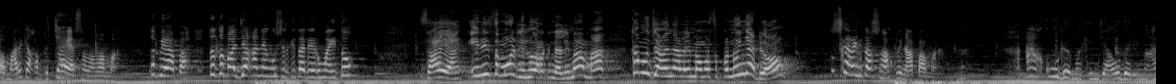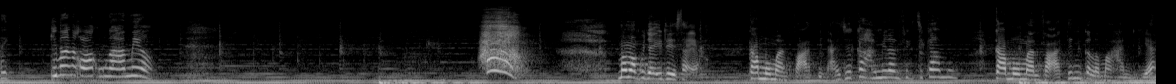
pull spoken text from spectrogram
Kalau Marik akan percaya sama Mama. Tapi apa? Tetap aja kan yang ngusir kita dari rumah itu? Sayang, ini semua di luar kendali Mama. Kamu jangan nyalain Mama sepenuhnya dong. Terus sekarang kita harus ngakuin apa, Ma? Hah? Aku udah makin jauh dari Marik. Gimana kalau aku nggak hamil? Mama punya ide sayang. Kamu manfaatin aja kehamilan fiksi kamu. Kamu manfaatin kelemahan dia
